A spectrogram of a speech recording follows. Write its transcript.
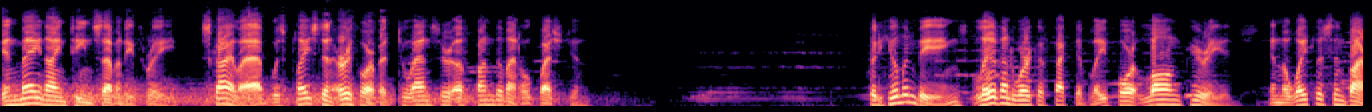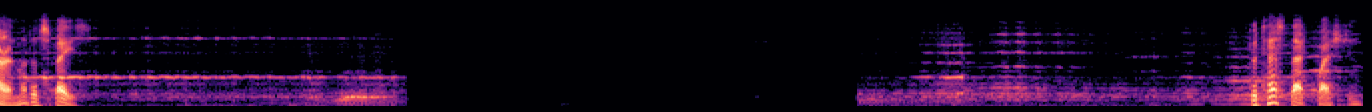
In May 1973, Skylab was placed in Earth orbit to answer a fundamental question. Could human beings live and work effectively for long periods in the weightless environment of space? To test that question,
